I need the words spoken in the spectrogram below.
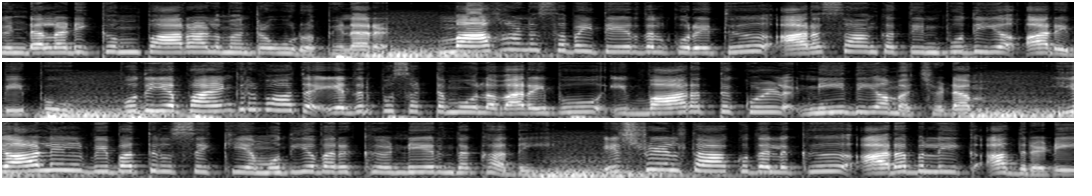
கிண்டலடிக்கும் பாராளுமன்ற உறுப்பினர். மாகாண சபை தேர்தல் குறித்து அரசாங்கத்தின் புதிய அறிவிப்பு. புதிய பயங்கரவாத எதிர்ப்பு சட்டமூல வரைவு இவ்வாரத்துக்குள் நீதி அமைச்சிடம். யாழில் விபத்தில் சிக்கிய முதியவருக்கு நேர்ந்த கதை. இஸ்ரேல் தாக்குதலுக்கு அரபு லீக் அதிரடி.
